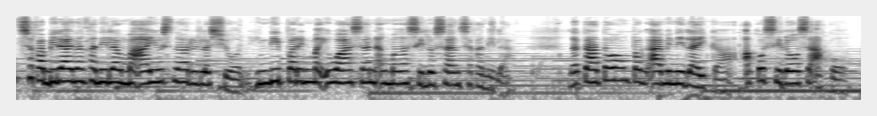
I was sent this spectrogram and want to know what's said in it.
At sa kabila ng kanilang maayos na relasyon, hindi pa rin maiwasan ang mga silusan sa kanila. Natatawang pag-amin ni Laika, ako silosa ako.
